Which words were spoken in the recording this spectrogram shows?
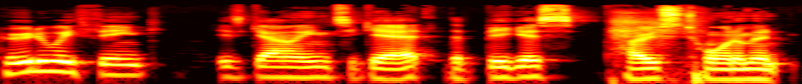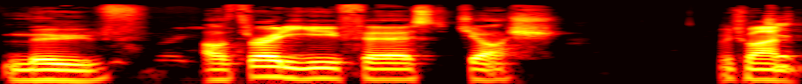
who do we think is going to get the biggest post tournament move? I'll throw to you first, Josh. Which one? Just,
